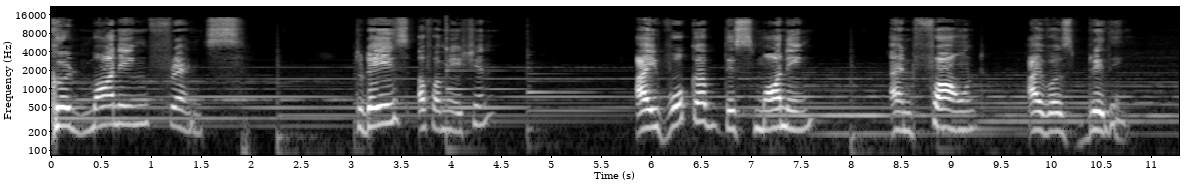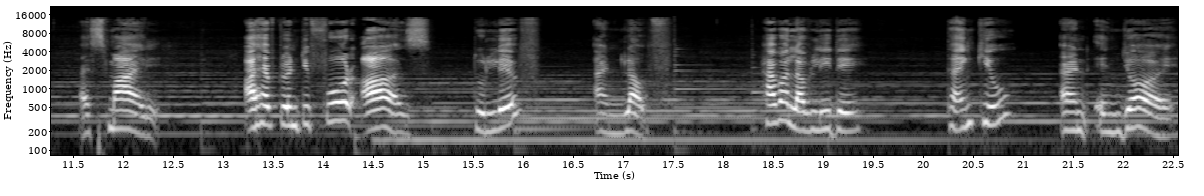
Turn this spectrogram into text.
Good morning, friends. Today's affirmation I woke up this morning and found I was breathing. I smile. I have 24 hours to live and love. Have a lovely day. Thank you and enjoy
